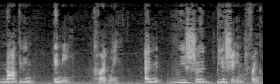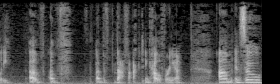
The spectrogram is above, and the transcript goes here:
not getting any currently. And we should be ashamed, frankly, of, of, of that fact in California. Um, and so,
